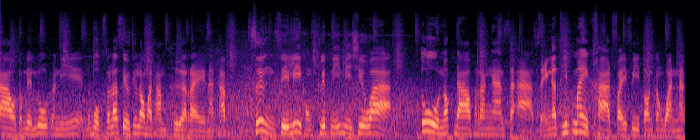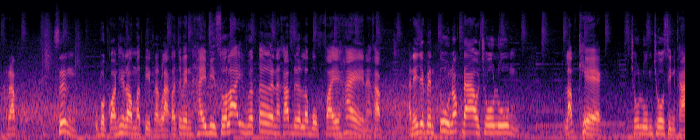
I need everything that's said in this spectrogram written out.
ดาวน์สำเร็จรูปอันนี้ ระบบโซลาร์เซลล์ที่เรามาทำคืออะไรนะครับ ซึ่งซีรีส์ของคลิปนี้มีชื่อว่าตู้น็อกดาวน์พลังงานสะอาด แสงอาทิตย์ไม่ขาดไฟฟรีตอนกลางวันนะครับ ซึ่ง อุปกรณ์ที่เรามาติดหลักๆ ก็จะเป็นไฮบริดโซล่าอินเวอร์เตอร์นะครับ เดินระบบไฟให้นะครับ อันนี้จะเป็นตู้น็อกดาวน์โชว์รูม รับแขก โชว์รูมโชว์สินค้า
